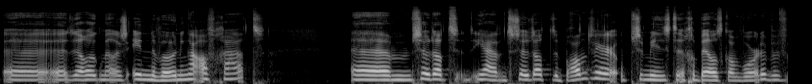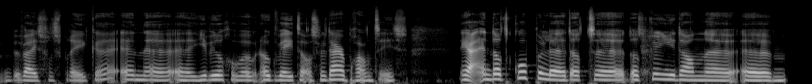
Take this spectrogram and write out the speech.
de rookmelders in de woningen afgaat. Um, zodat, ja, zodat de brandweer op zijn minst gebeld kan worden, be bewijs van spreken. En je wil gewoon ook weten als er daar brand is. Ja, en dat koppelen, dat, dat kun je dan um,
